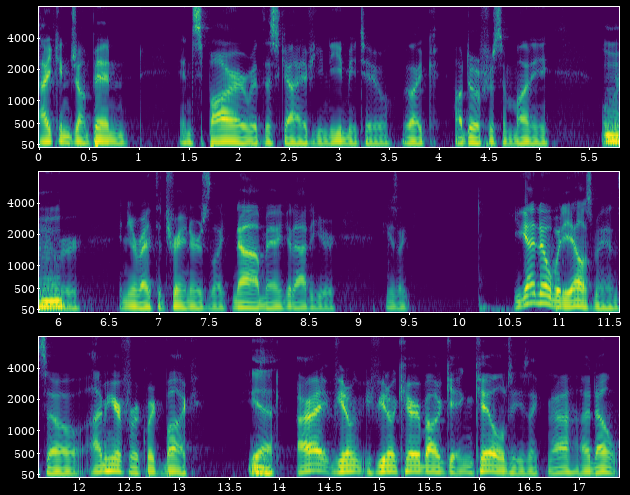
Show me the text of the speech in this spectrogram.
I can jump in and spar with this guy if you need me to. Like, I'll do it for some money or whatever. And you're right, the trainer's like, nah, man, get out of here. He's like, you got nobody else, man. So I'm here for a quick buck. He's Yeah. like, All right, if you don't if you don't care about getting killed, he's like, nah, I don't.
